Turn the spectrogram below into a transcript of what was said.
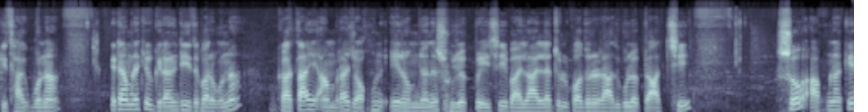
কি থাকব না, এটা আমরা কেউ গ্যারান্টি দিতে পারব না। তাই আমরা যখন এই রমজানের সুযোগ পেয়েছি বা লাইলাতুল কদরের রাতগুলো পাচ্ছি সো আপনাকে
